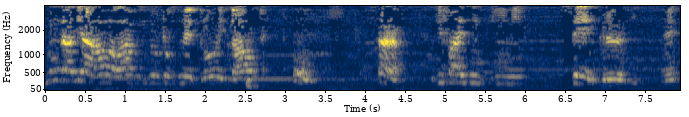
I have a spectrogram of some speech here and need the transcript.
Vamos dar a aula lá, vamos ver o jogo do retrô e tal. Pô, cara, o que faz um time ser grande, né?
